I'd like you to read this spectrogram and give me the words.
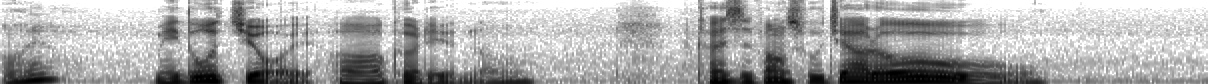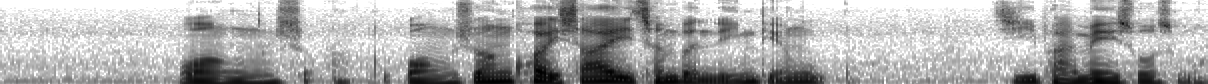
哎呀。没多久哎，哦，好可怜哦！开始放暑假喽。网双网双快筛成本零点五。鸡排妹说什么？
